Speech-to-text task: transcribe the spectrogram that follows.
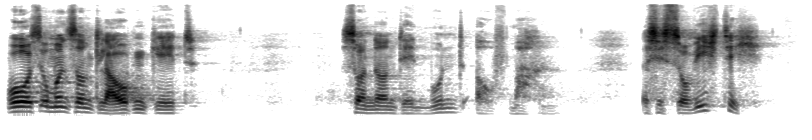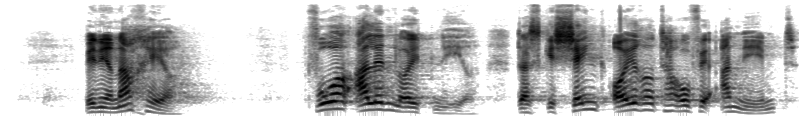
wo es um unseren Glauben geht, sondern den Mund aufmachen. Das ist so wichtig. Wenn ihr nachher vor allen Leuten hier das Geschenk eurer Taufe annehmt,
